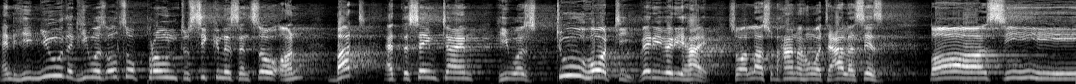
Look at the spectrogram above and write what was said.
And he knew that he was also prone to sickness and so on. But at the same time, he was too haughty, very, very high. So Allah subhanahu wa ta'ala says, طاسيم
